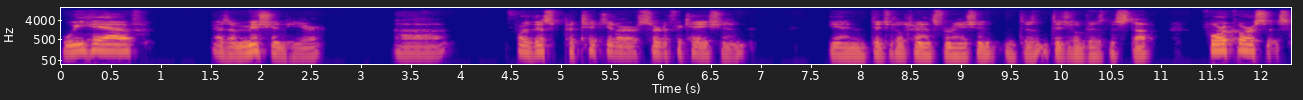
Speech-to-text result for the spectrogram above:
we have as a mission here uh, for this particular certification in digital transformation, digital business stuff, four courses.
